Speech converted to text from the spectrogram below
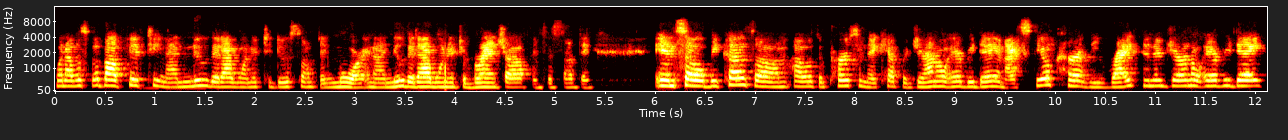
when I was about 15, I knew that I wanted to do something more, and I knew that I wanted to branch off into something. And so, because um, I was a person that kept a journal every day, and I still currently write in a journal every day,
